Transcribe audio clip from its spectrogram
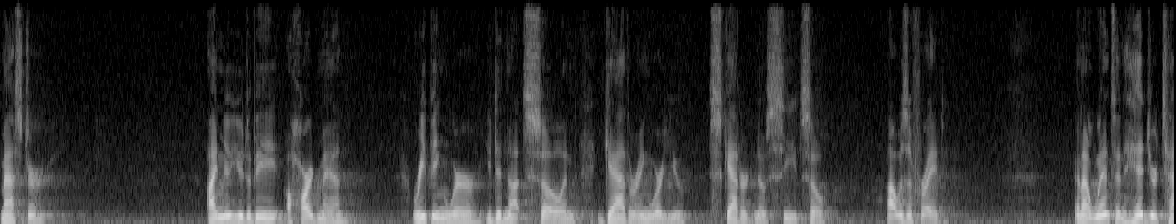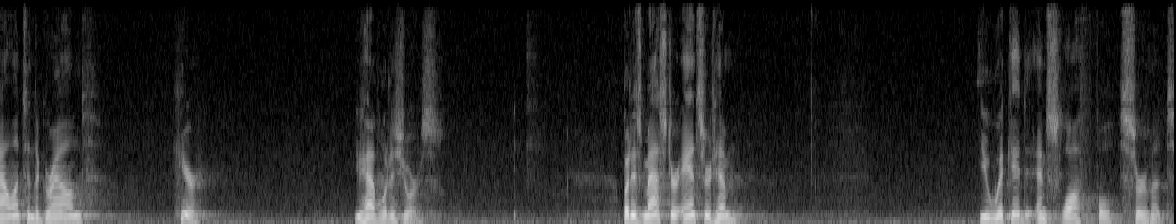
Master, I knew you to be a hard man, reaping where you did not sow and gathering where you scattered no seed. So I was afraid. And I went and hid your talent in the ground. Here, you have what is yours. But his master answered him, You wicked and slothful servant,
